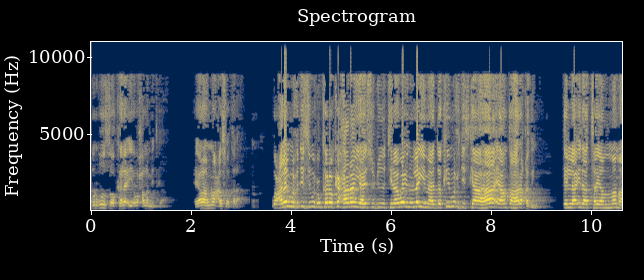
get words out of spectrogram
burquus oo kale iyo waxa la midka. Waxyaalaha noocaas oo kale ah wa cala almuxdisi wuxuu kaloo ka xaaraan yahay sujuudu tilaawo inuu la yimaado kii muxdiska ahaa ee aan tahaaro qabin ilaa idaa tayammama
